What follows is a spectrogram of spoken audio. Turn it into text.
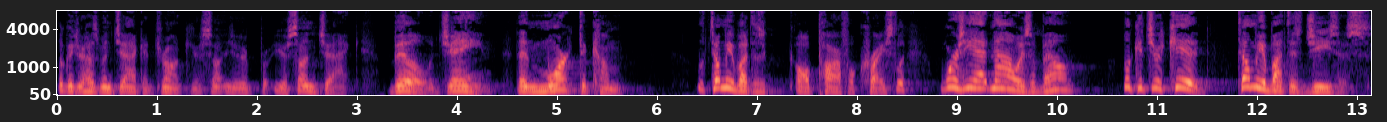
Look at your husband Jack, a drunk, your son, your, your son Jack, Bill, Jane, then Mark to come. Tell me about this all powerful Christ. Where's he at now, Isabel? Look at your kid. Tell me about this Jesus.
